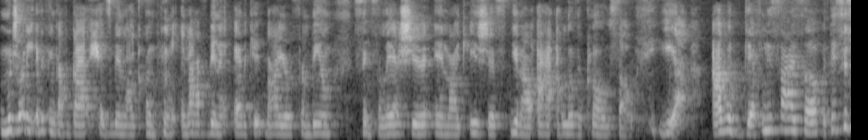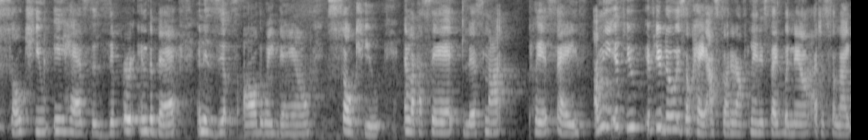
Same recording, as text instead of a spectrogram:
majority everything I've got has been like on point and I've been an advocate buyer from them since the last year and like it's just you know I, I love their clothes so yeah. I would definitely size up but this is so cute. It has the zipper in the back and it zips all the way down. So cute. And like I said let's not play it safe. I mean if you if you do it's okay. I started off playing it safe but now I just feel like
